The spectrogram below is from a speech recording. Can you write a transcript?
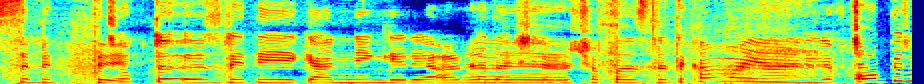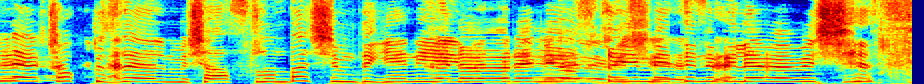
Hepsi bitti. Çok da özledik annenleri, arkadaşları Evet. çok özledik ama yani yapacak o bir şey günler yok. çok güzelmiş aslında. Şimdi yeni yeni Kıymetini öğreniyoruz. bilememişiz. Kıymetini bilememişiz.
